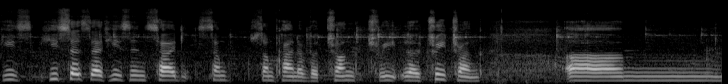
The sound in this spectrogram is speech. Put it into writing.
He's, he says that he's inside some, some kind of a trunk, tree, uh, tree trunk. Um,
